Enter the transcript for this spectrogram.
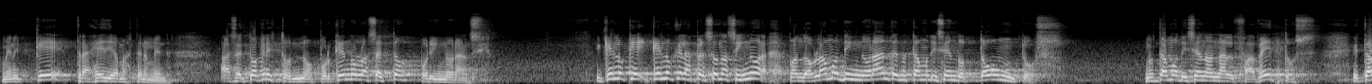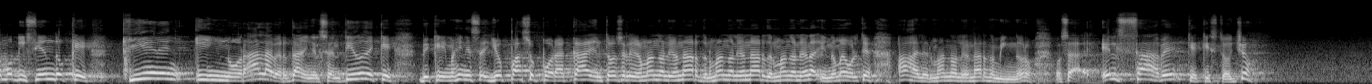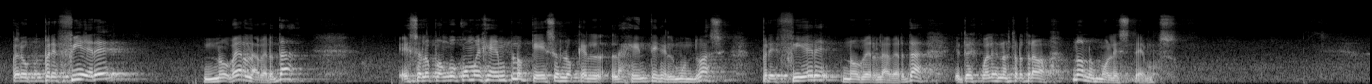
Miren, qué tragedia más tremenda. ¿Aceptó a Cristo? No. ¿Por qué no lo aceptó? Por ignorancia. ¿Y qué es lo que, qué es lo que las personas ignoran? Cuando hablamos de ignorantes no estamos diciendo tontos. No estamos diciendo analfabetos, estamos diciendo que quieren ignorar la verdad, en el sentido de que, de que imagínense, yo paso por acá, entonces el hermano Leonardo, hermano Leonardo, hermano Leonardo, y no me volteé, ah, el hermano Leonardo me ignoró. O sea, él sabe que aquí estoy yo, pero prefiere no ver la verdad. Eso lo pongo como ejemplo, que eso es lo que la gente en el mundo hace. Prefiere no ver la verdad. Entonces, ¿cuál es nuestro trabajo? No nos molestemos.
